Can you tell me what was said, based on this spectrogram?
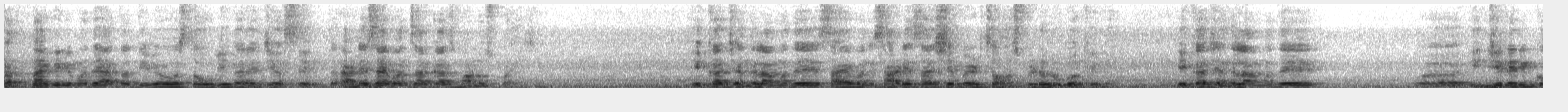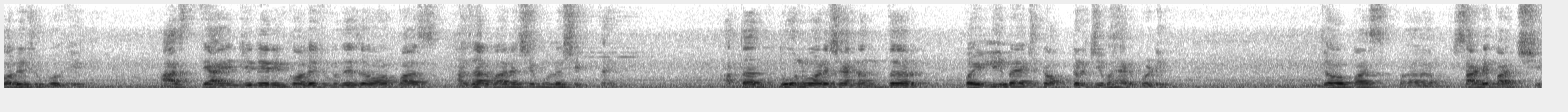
रत्नागिरीमध्ये आता ती व्यवस्था उभी करायची असेल तर राणेसाहेबांसारखाच माणूस पाहिजे. एका जंगलामध्ये साहेबांनी साडेसहाशे बेडचं हॉस्पिटल उभं केलं. एका जंगलामध्ये इंजिनिअरिंग कॉलेज उभं केलं. आज त्या इंजिनिअरिंग कॉलेजमध्ये जवळपास हजार बाराशे मुलं शिकत आहेत आता दोन वर्षानंतर पहिली बॅच डॉक्टरची बाहेर पडेल. जवळपास साडेपाचशे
